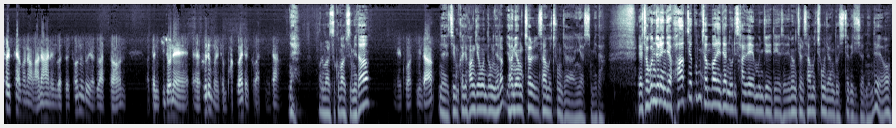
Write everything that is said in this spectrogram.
철폐하거나 완화하는 것을 선으로 여겨왔던 어떤 기존의 에, 흐름을 좀 바꿔야 될 것 같습니다. 오늘 말씀 고맙습니다. 네, 고맙습니다. 네, 지금까지 환경운동연합 염영철 사무총장이었습니다. 네, 조금 전에 이제 화학제품 전반에 대한 우리 사회의 문제에 대해서 염영철 사무총장도 지적해 주셨는데요.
